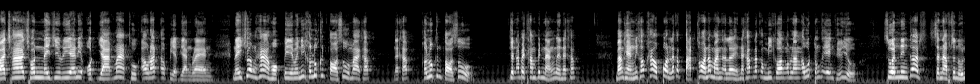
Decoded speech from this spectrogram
ประชาชนไนจีเรียนี่อดอยากมากถูกเอารัดเอาเปรียบอย่างแรง ในช่วง 5-6 ปีมานี้เขาลุกขึ้นต่อสู้มากครับนะครับเขาลุกขึ้นต่อสู้ จนเอาไปทำเป็นหนังเลยนะครับ บางแห่งนี่เขาเข้าป้นแล้วก็ตัดท่อน้ำมันเอาเลยนะครับ แล้วก็มีกองกำลังอาวุธของตัวเองถืออยู่ ส่วนหนึ่งก็สนับสนุน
